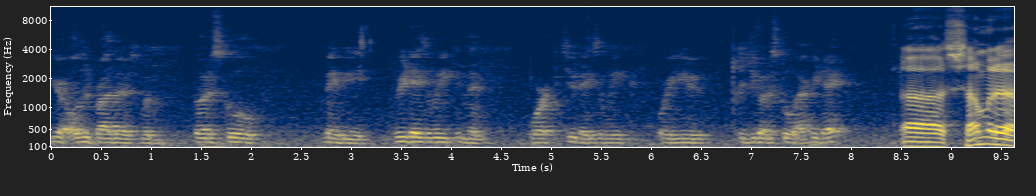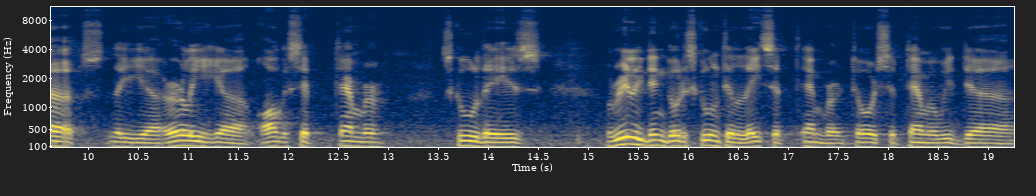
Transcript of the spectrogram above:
your older brothers would go to school maybe three days a week and then work two days a week. Were you, did you go to school every day? Uh, some of the, the uh, early uh, August, September school days, we really didn't go to school until late September. Towards September, we'd, uh,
